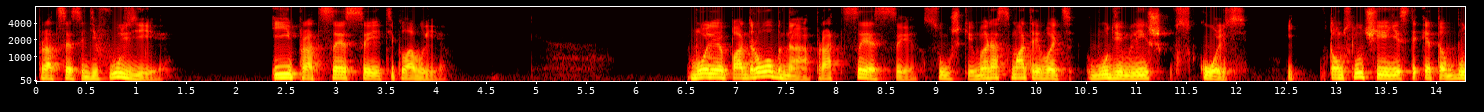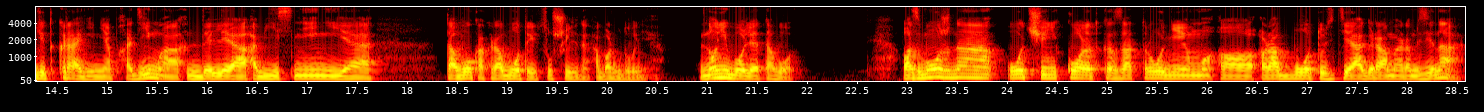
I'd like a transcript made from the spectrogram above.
процессы диффузии и процессы тепловые. Более подробно процессы сушки мы рассматривать будем лишь вскользь в том случае, если это будет крайне необходимо для объяснения того, как работает сушильное оборудование. Но не более того. Возможно, очень коротко затронем э, работу с диаграммой Рамзина.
